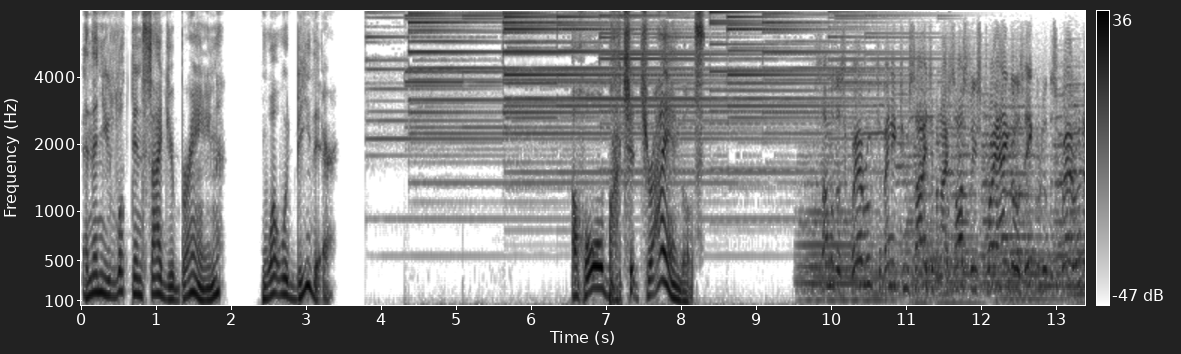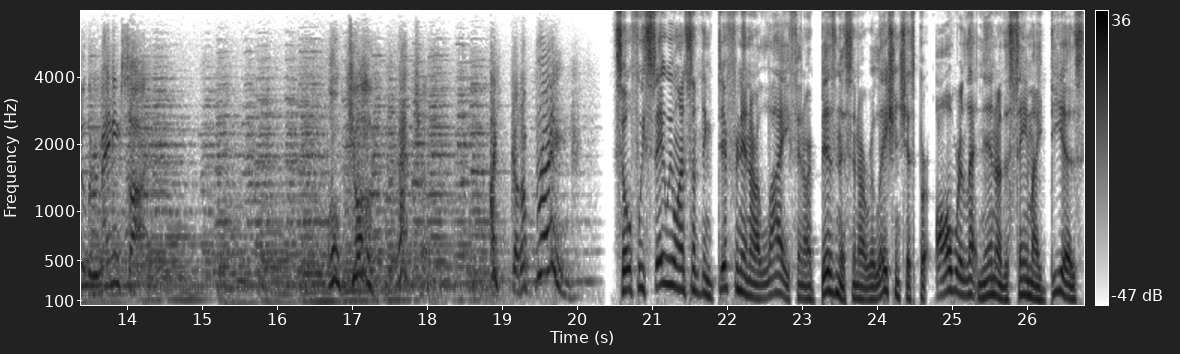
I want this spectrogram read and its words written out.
and then you looked inside your brain, what would be there? A whole bunch of triangles sum of the square roots of any two sides of an isosceles triangle is equal to the square root of the remaining side. Oh, joy! Rapture! I've got a brain! So if we say we want something different in our life, in our business, in our relationships, but all we're letting in are the same ideas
